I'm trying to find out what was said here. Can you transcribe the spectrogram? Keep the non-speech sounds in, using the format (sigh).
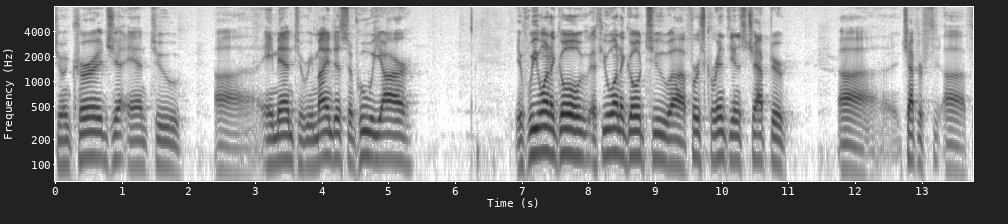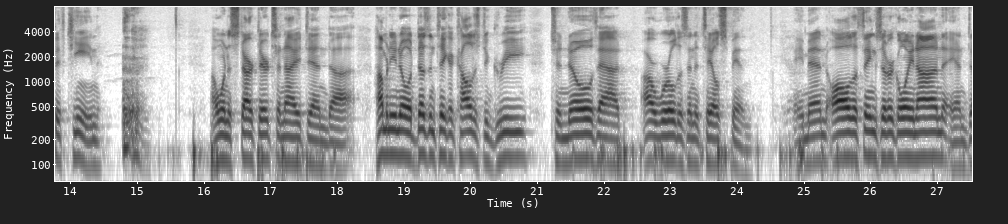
to encourage and to, uh, amen, to remind us of who we are. If we want to go, if you want to go to uh, 1 Corinthians chapter, uh, chapter uh, 15, (clears throat) I want to start there tonight. And uh, how many know it doesn't take a college degree to know that our world is in a tailspin? Amen. All the things that are going on and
